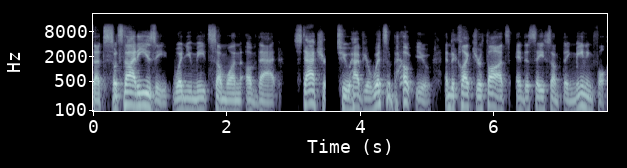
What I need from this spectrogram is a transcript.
That's it's not easy when you meet someone of that stature to have your wits about you and to collect your thoughts and to say something meaningful.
